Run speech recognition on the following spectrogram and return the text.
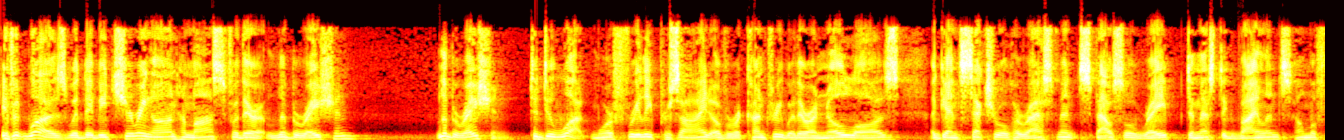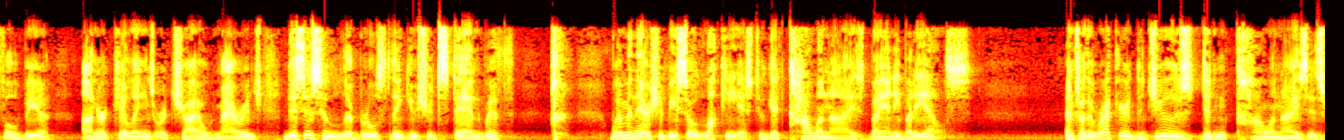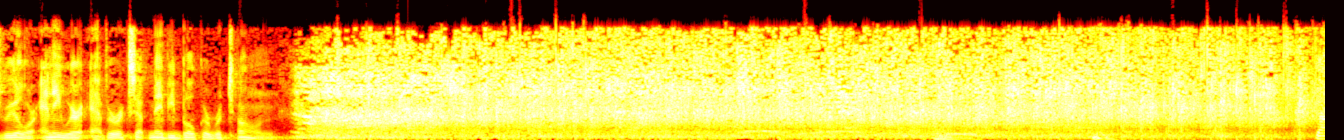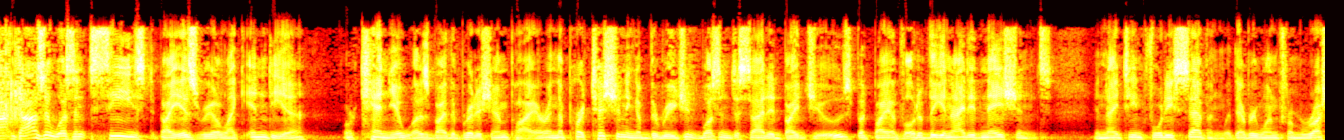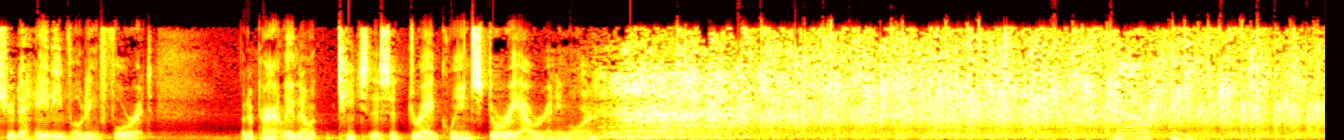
If it was, would they be cheering on Hamas for their liberation? Liberation? To do what? More freely preside over a country where there are no laws against sexual harassment, spousal rape, domestic violence, homophobia, honor killings, or child marriage? This is who liberals think you should stand with? Women there should be so lucky as to get colonized by anybody else. And for the record, the Jews didn't colonize Israel or anywhere ever except maybe Boca Raton. Gaza wasn't seized by Israel like India or Kenya was by the British Empire, and the partitioning of the region wasn't decided by Jews, but by a vote of the United Nations in 1947, with everyone from Russia to Haiti voting for it. But apparently they don't teach this at Drag Queen Story Hour anymore. now,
